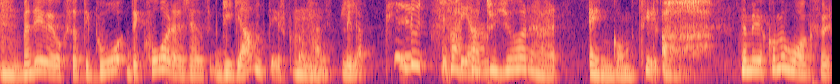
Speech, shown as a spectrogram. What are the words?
Mm. Men det gör ju också att deko- dekoren känns gigantisk på den här lilla Fatta pluttscenen. att du gör det här en gång till. Nej, men jag kommer ihåg för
